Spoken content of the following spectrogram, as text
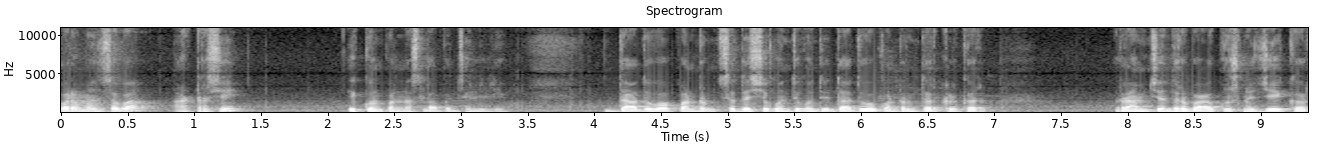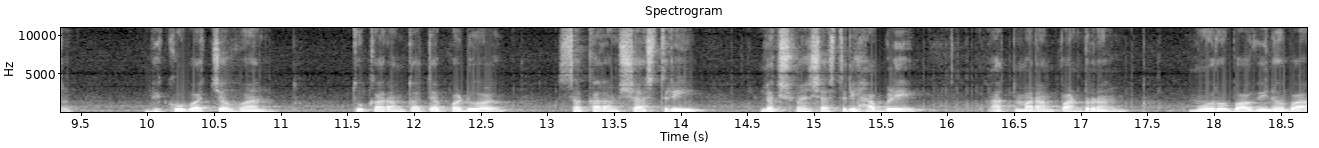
परमहंससभा अठराशे एकोणपन्नास स्थापन झालेली आहे. दादोबा पांडुरंग सदस्य कोणते कोणते? दादोबा पांडुरंग तरखडकर रामचंद्र बाळकृष्ण जयकर भिकोबा चव्हाण तुकाराम तात्या पडवळ सकाराम शास्त्री लक्ष्मण शास्त्री हाबळे आत्माराम पांडुरंग मोरोबा विनोबा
